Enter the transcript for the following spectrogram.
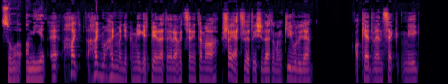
Szóval, amiért... E, hagy, hagy, hagy mondjak még egy példát erre, hogy szerintem a saját születési dátumon kívül ugye a kedvencek még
